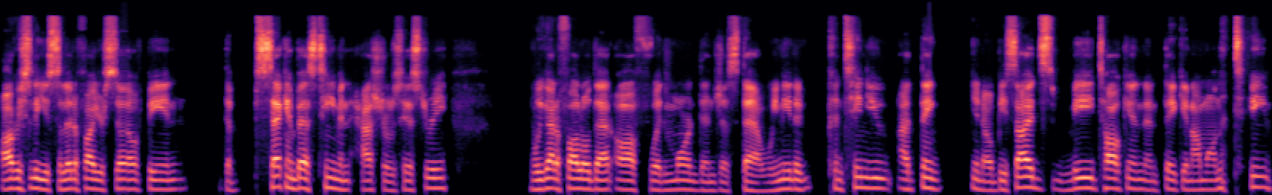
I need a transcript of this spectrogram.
Obviously, you solidify yourself being the second best team in Astros history. We got to follow that off with more than just that. We need to continue. I think you know, besides me talking and thinking I'm on the team,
